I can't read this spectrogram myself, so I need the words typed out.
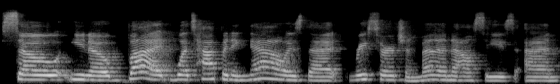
So, you know, but what's happening now is that research and meta-analyses and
